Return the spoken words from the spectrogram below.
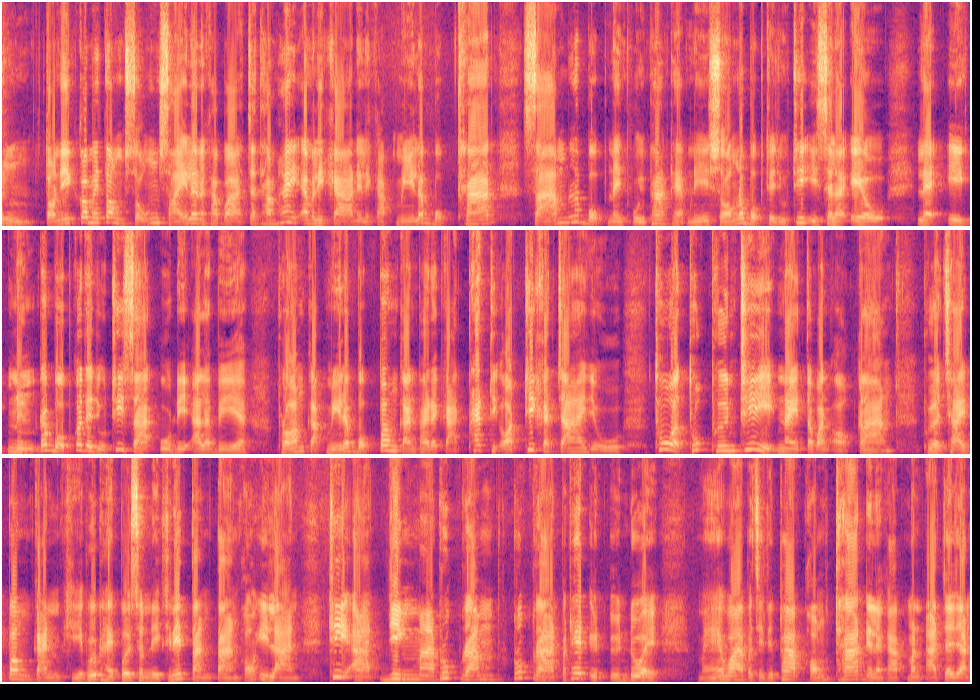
ซึ่งตอนนี้ก็ไม่ต้องสงสัยแล้วนะครับว่าจะทำให้อเมริกาเนี่ยเลยครับมีระบบทรัสสามระบบในภูมิภาคแถบนี้ 2 ระบบจะอยู่ที่อิสราเอล และอีกหนึ่งระบบก็จะอยู่ที่ซาอุดีอาระเบีย พร้อมกับมีระบบป้องกันภัยอากาศแพทริออตที่กระจายอยู่ ทั่วทุกพื้นที่ในตะวันออกกลาง เพื่อใช้ป้องกันขีปนาวุธไฮเปอร์โซนิกชนิดต่างๆ ของอิหร่าน ที่อาจยิงมารุกรำรุกรานประเทศอื่น ๆ ด้วย แม้ว่าประสิทธิภาพของทรัสเนี่ยแหละครับมันอาจจะยัง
